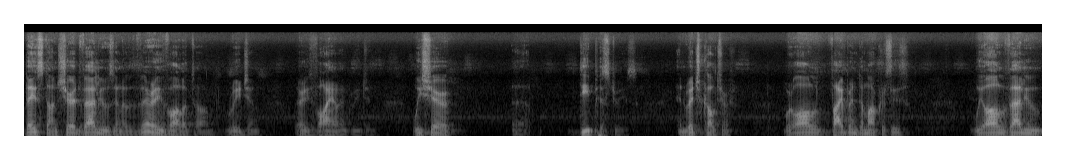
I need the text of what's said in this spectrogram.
based on shared values in a very volatile region, very violent region. We share uh, deep histories and rich culture. We're all vibrant democracies. We all value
